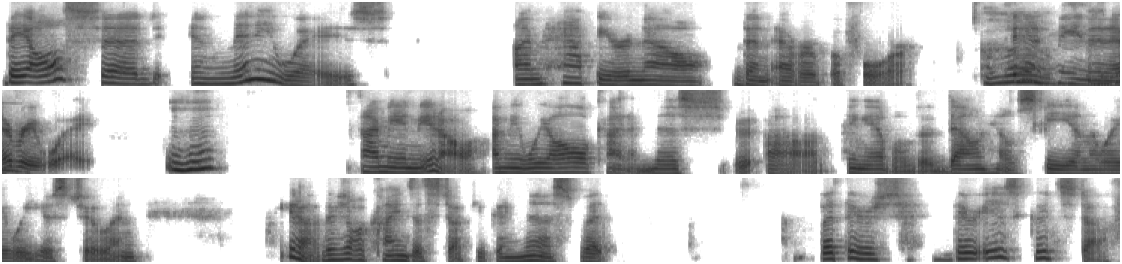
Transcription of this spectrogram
they all said, in many ways, I'm happier now than ever before. Oh, they didn't mean in every way. Mm-hmm. I mean, you know, I mean, we all kind of miss uh, being able to downhill ski in the way we used to, and you know, there's all kinds of stuff you can miss, but but there's there is good stuff,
